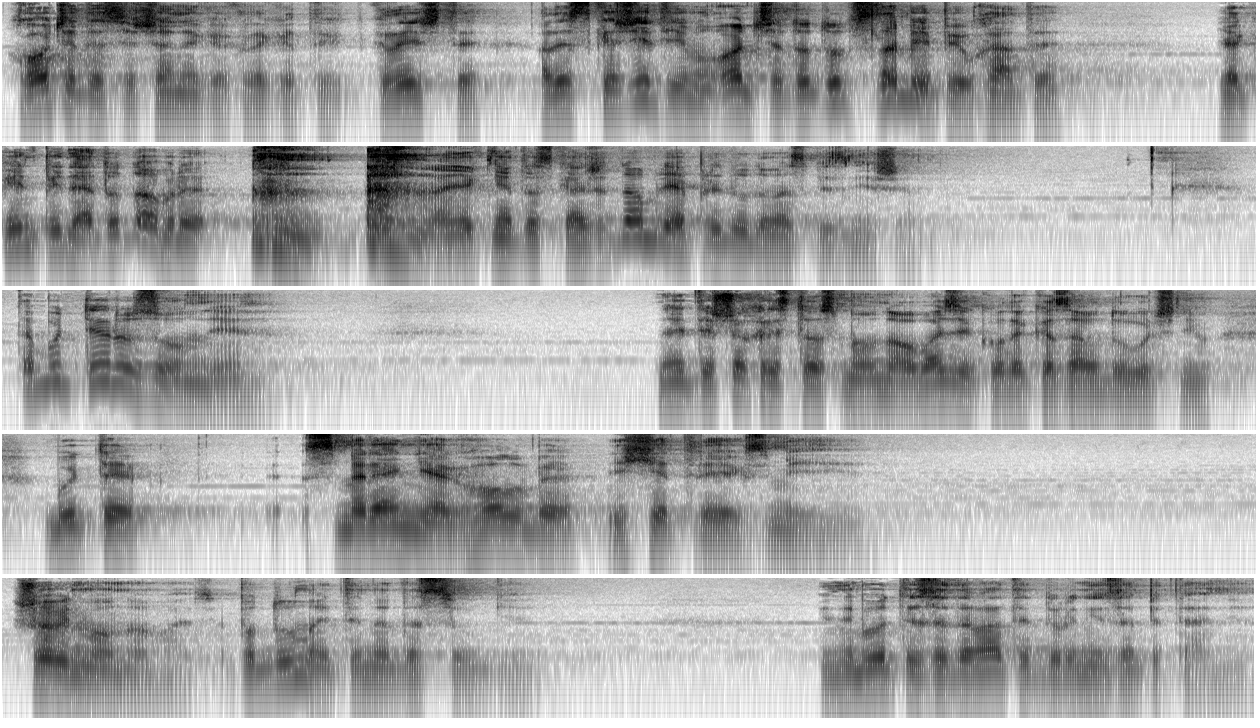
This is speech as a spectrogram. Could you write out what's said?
Хочете священника кликати, кличте, але скажіть йому, отче, то тут слабі півхати. Як він піде, то добре. А як ні, то скаже, добре, я прийду до вас пізніше. Та будьте розумні. Знаєте, що Христос мав на увазі, коли казав до учнів? Будьте смиренні, як голуби, і хитрі, як змії. Що він мав на увазі? Подумайте на досугі. І не будете задавати дурні запитання.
